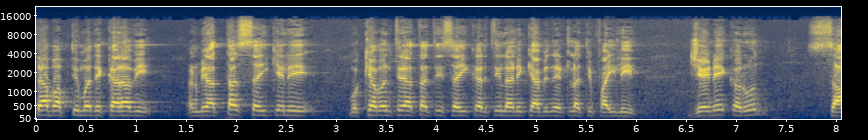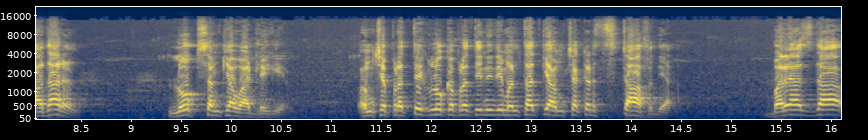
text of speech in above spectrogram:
त्या बाबतीमध्ये करावी. आणि मी आत्ताच सही केली. मुख्यमंत्री आता ती सही करतील आणि कॅबिनेटला ती फाईल येईल. जेणेकरून साधारण लोकसंख्या वाढलेली आहे. आमचे प्रत्येक लोकप्रतिनिधी म्हणतात की आमच्याकडे स्टाफ द्या. बऱ्याचदा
